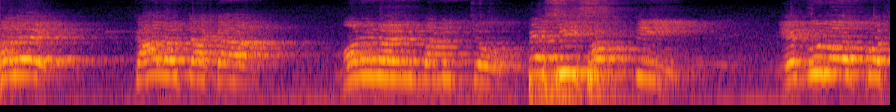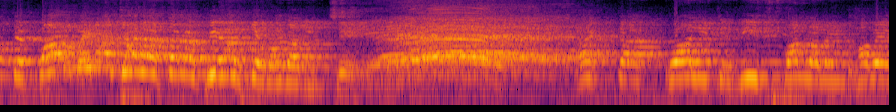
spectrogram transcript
হলে কালো টাকা, মনোনয়ন বাণিজ্য পেশি শক্তি, এগুলো করতে পারবে না যারা, তারা পিআরকে বাধা দিচ্ছে। একটা কোয়ালিটি রিচ পার্লামেন্ট হবে,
